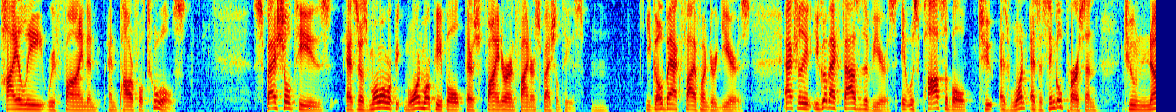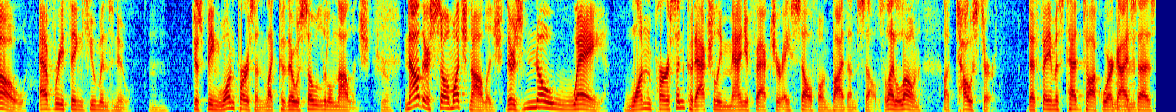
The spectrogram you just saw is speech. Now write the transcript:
highly refined and, and powerful tools. specialties as there's more and more, more and more people. There's finer and finer specialties. Mm-hmm. You go back 500 years. Actually, you go back thousands of years. It was possible to, as one, as a single person, to know everything humans knew. Mm-hmm. Just being one person, like because there was so little knowledge. Now there's so much knowledge. There's no way one person could actually manufacture a cell phone by themselves, let alone a toaster. That famous TED talk where a guy mm-hmm. says,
